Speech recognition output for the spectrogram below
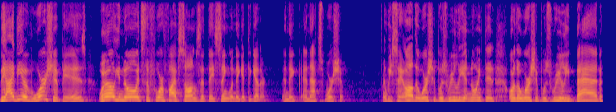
the idea of worship is, well, you know, it's the four or five songs that they sing when they get together, and, they, and that's worship and we say, oh, the worship was really anointed, or the worship was really bad,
